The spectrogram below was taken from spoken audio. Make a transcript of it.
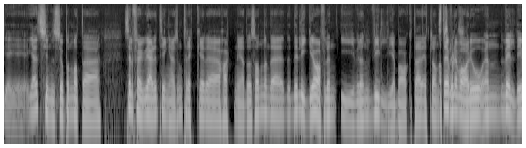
jeg, jeg synes jo på en måte Selvfølgelig er det ting her som trekker eh, hardt ned og sånn, men det, det, det ligger i hvert fall en iver og en vilje bak der et eller annet sted. For det var jo en veldig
